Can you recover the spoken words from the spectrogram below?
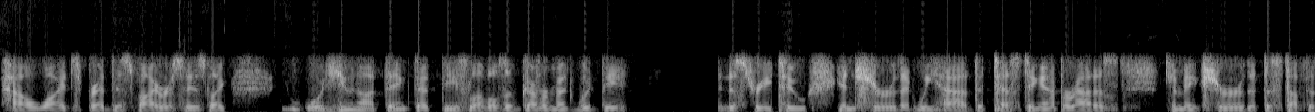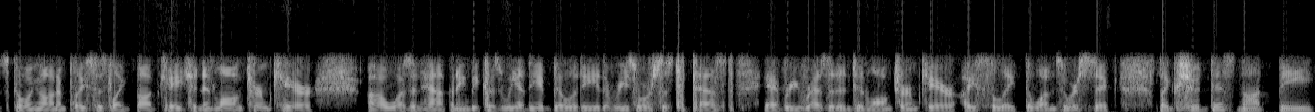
how widespread this virus is. Like, would you not think that these levels of government would be industry to ensure that we had the testing apparatus to make sure that the stuff that's going on in places like Bobcaygeon and long-term care uh, wasn't happening because we had the ability, the resources to test every resident in long-term care, isolate the ones who are sick. Like, should this not be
